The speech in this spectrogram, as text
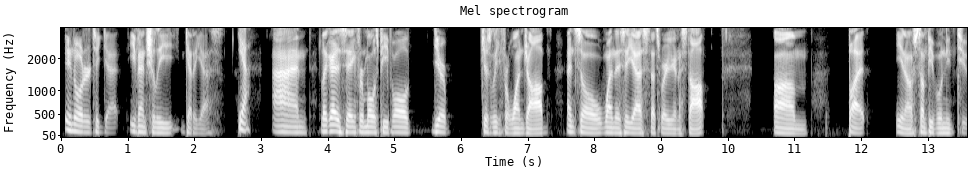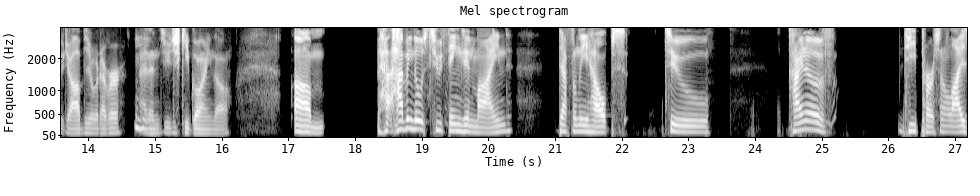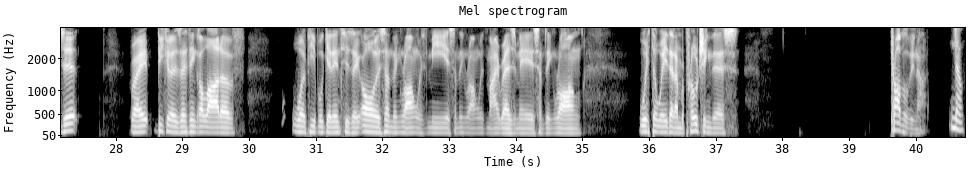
in order to get eventually get a yes. Yeah. And like I was saying, for most people, you're just looking for one job, and so when they say yes, that's where you're gonna stop. Um, but you know, some people need two jobs or whatever, Mhm. and then you just keep going though. Um, ha- having those two things in mind definitely helps to kind of depersonalize it, right? Because I think a lot of what people get into is like, oh, is something wrong with me? Is something wrong with my resume? Is something wrong with the way that I'm approaching this? Probably not. no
